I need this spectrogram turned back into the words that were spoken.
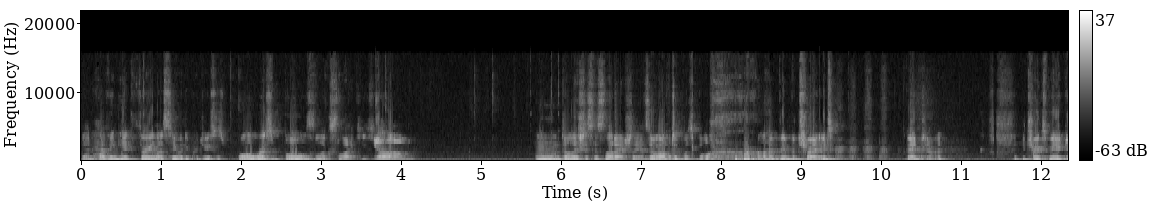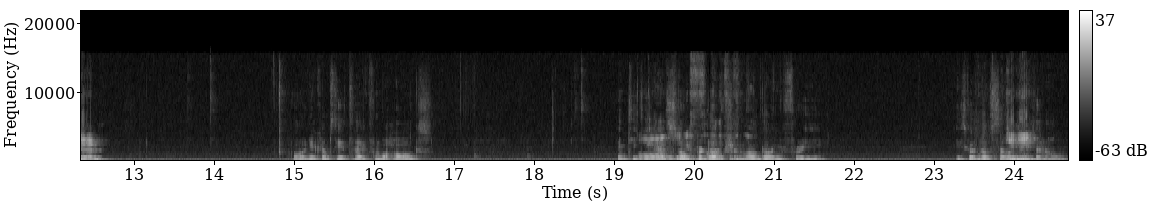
Ben having hit three, let's see what he produces. Walrus Bulls looks like. Yum. Mmm, delicious. It's not actually. It's an octopus bull. I've been betrayed. Benjamin. He tricks me again. Oh, and here comes the attack from the hogs. And Kiki Oh, has there's only stopped five of production while going free. He's got no sound Kiki- at home.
